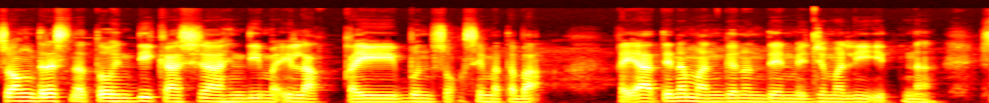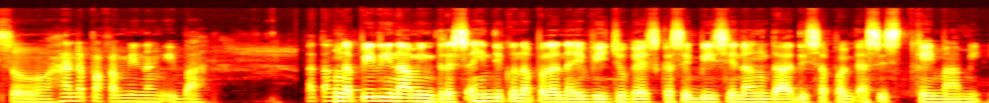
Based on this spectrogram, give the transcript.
So ang dress na to hindi kasya, hindi mailak kay bunso kasi mataba. Kay ate naman ganun din medyo maliit na. So hanap pa kami ng iba. At ang napili naming dress ay hindi ko na pala na-video guys kasi busy na ang daddy sa pag-assist kay mami.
